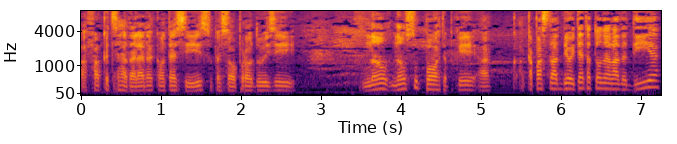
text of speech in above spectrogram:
A fábrica de Serra Talhada acontece isso, o pessoal produz e não, não suporta, porque a a capacidade de 80 toneladas dia,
